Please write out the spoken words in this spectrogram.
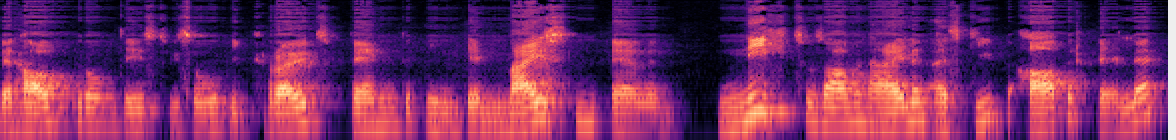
der Hauptgrund ist, wieso die Kreuzbänder in den meisten Fällen nicht zusammenheilen. Es gibt aber Fälle,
